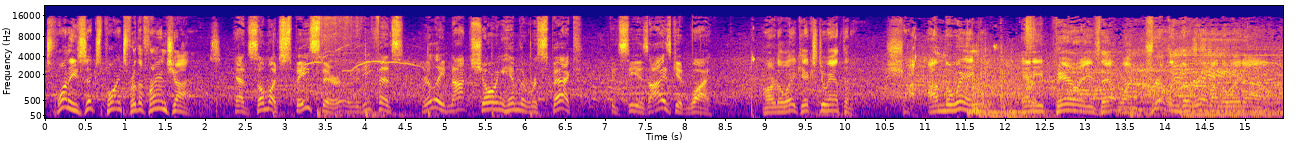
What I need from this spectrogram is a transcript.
26 points for the franchise. Had so much space there. The defense really not showing him the respect. You can see his eyes get wide. Hardaway kicks to Anthony. Shot on the wing, and he buries that one, drilling the rim on the way down.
